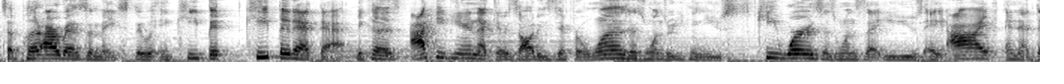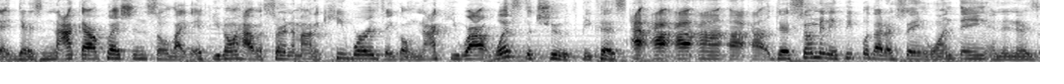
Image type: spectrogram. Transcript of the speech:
to put our resumes through and keep it keep it at that. Because I keep hearing that there's all these different ones. There's ones where you can use keywords. There's ones that you use AI, and that, that there's knockout questions. So like if you don't have a certain amount of keywords, they go knock you out. What's the truth? Because I, I, I, I, there's so many people that are saying one thing, and then there's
